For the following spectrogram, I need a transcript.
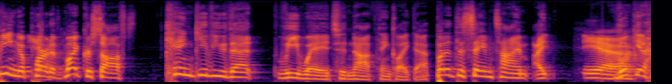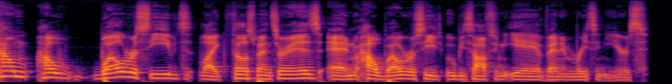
being a part yeah. of Microsoft can give you that leeway to not think like that, but at the same time, I yeah. Look at how how well received like Phil Spencer is and how well received Ubisoft and EA have been in recent years.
